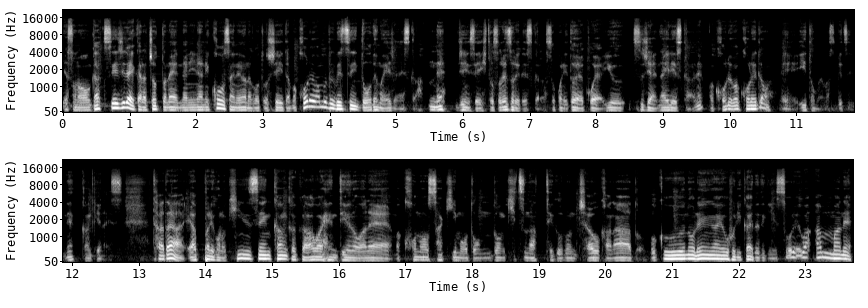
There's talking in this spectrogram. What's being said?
いや、その学生時代からちょっとね、何々交際のようなことをしていた。まあ、これはもう別にどうでもええじゃないですか。ね。人生人それぞれですから、そこにどうやこうや言う筋合いないですからね。まあ、これはこれでも、えー、いいと思います。別にね、関係ないです。ただ、やっぱりこの金銭感覚合わへんっていうのはね、まあ、この先もどんどんきつなってくるんちゃうかなと。僕の恋愛を振り返った時に、それはあんまね、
